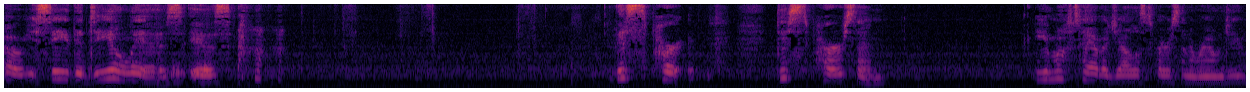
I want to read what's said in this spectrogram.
Oh, you see, the deal is, is this per, this person, you must have a jealous person around you.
